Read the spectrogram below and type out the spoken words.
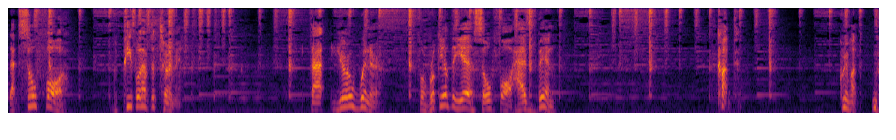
that so far, the people have determined that your winner for Rookie of the Year so far has been Cunt. Cream Hunt. Which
